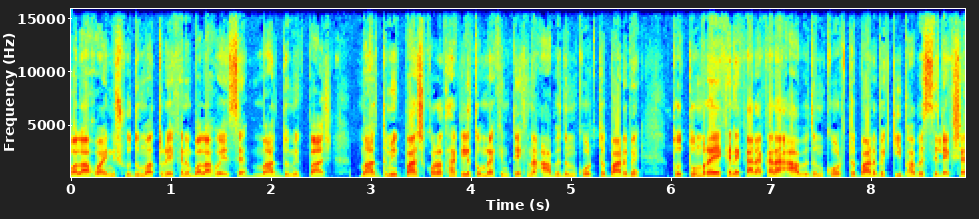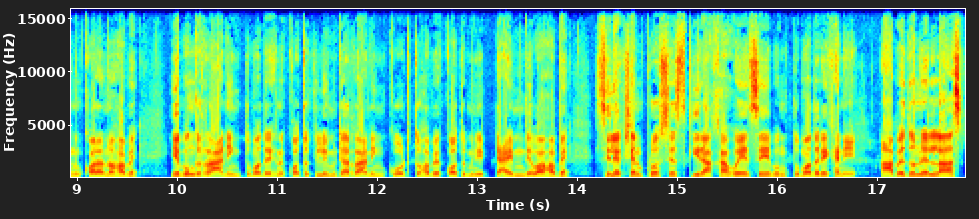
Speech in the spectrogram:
বলা হয়নি। শুধুমাত্র এখানে বলা হয়েছে মাধ্যমিক পাস মাধ্যমিক পাস করা থাকলে তোমরা কিন্তু এখানে আবেদন করতে পারবে। তো তোমরা এখানে কারা কারা আবেদন করতে পারবে, কীভাবে সিলেকশন করানো হবে এবং রানিং তোমাদের এখানে কত কিলোমিটার রানিং করতে হবে, কত মিনিট টাইম দেওয়া হবে সিলেকশন প্রসেস কি রাখা হয়েছে এবং তোমাদের এখানে আবেদনের লাস্ট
